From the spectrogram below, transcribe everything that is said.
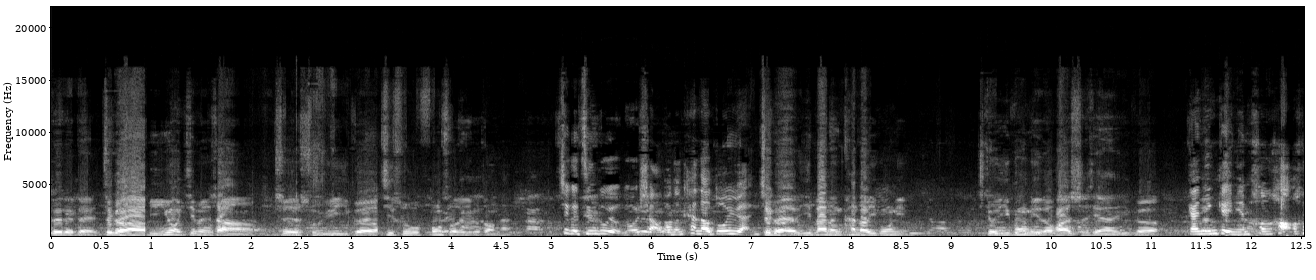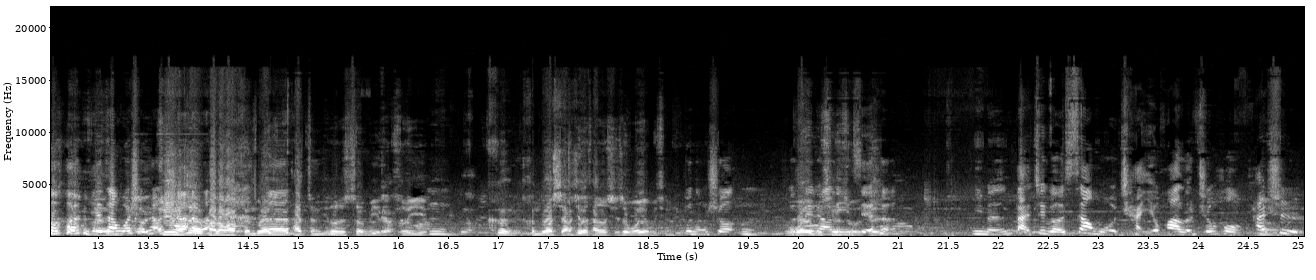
对对对，这个民用基本上是属于一个技术封锁的一个状态。这个精度有多少？我能看到多远？这个一般能看到一公里，就一公里的话实现一个。赶紧给您喷好，别在我手上。军用这一块的话，很多因为它整机都是涉密的，所以很很多详细的参数其实我也不清楚。不能说，嗯，我也不清楚。你们把这个项目产业化了之后，它是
